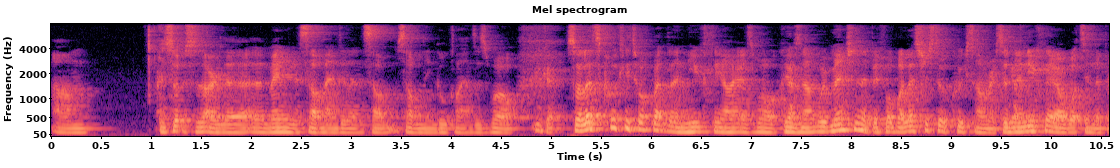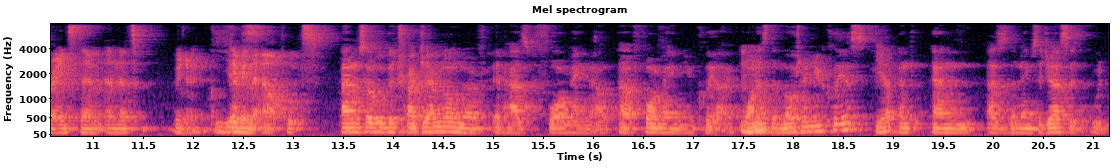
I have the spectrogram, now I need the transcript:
Um, And so, sorry, the mainly the submandibular and sub, sublingual glands as well. Okay. So let's quickly talk about the nuclei as well, because um, we've mentioned it before, but let's just do a quick summary. So Yeah. the nuclei are what's in the brainstem, and that's you know giving the outputs. And so with the trigeminal nerve, it has four main uh, four main nuclei. One Mhm. is the motor nucleus, Yep. and and as the name suggests, it would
